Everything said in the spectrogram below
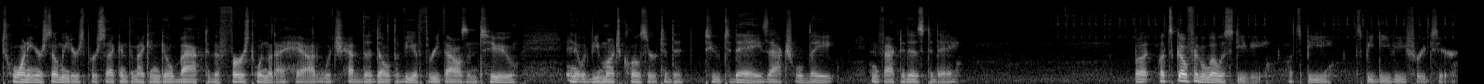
20 or so meters per second, then I can go back to the first one that I had, which had the delta V of 3002, and it would be much closer to, the, to today's actual date. In fact, it is today. But let's go for the lowest DV. Let's be let's be DV freaks here.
